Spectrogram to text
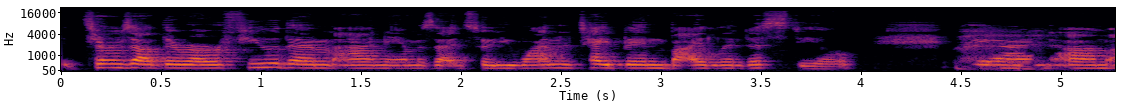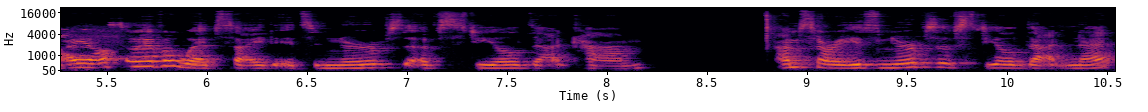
It turns out there are a few of them on Amazon, so you want to type in "by Linda Steele." And um, I also have a website. It's nervesofsteel.com. I'm sorry, it's nervesofsteel.net.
